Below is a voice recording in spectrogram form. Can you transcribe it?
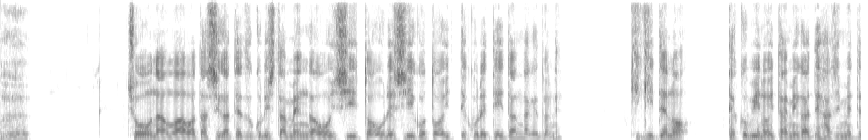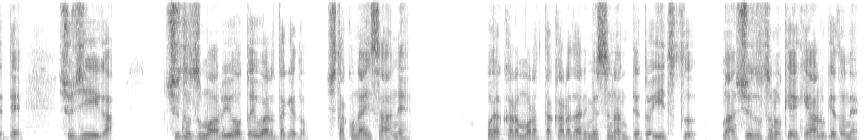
え？長男は私が手作りした麺が美味しいと嬉しいことを言ってくれていたんだけどね。利き手の手首の痛みが出始めてて主治医が手術もあるよと言われたけどしたくないさあね。親からもらった体にメスなんてと言いつつまあ手術の経験あるけどね。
